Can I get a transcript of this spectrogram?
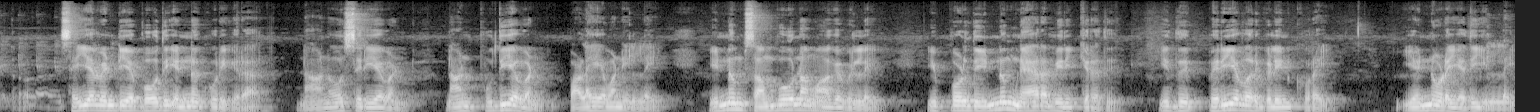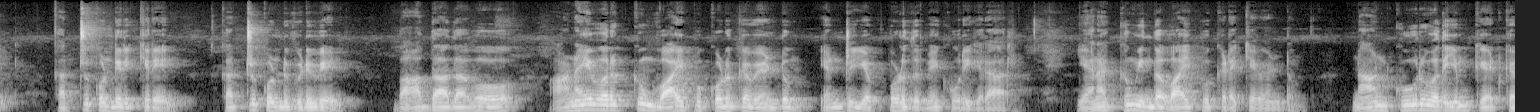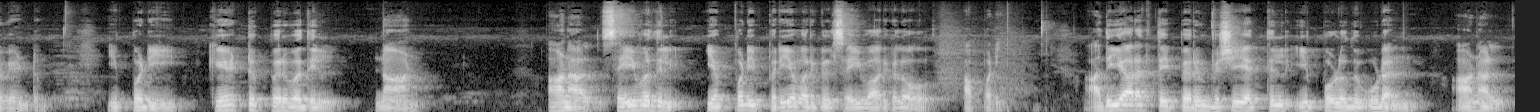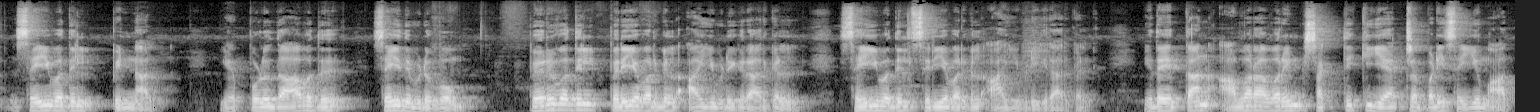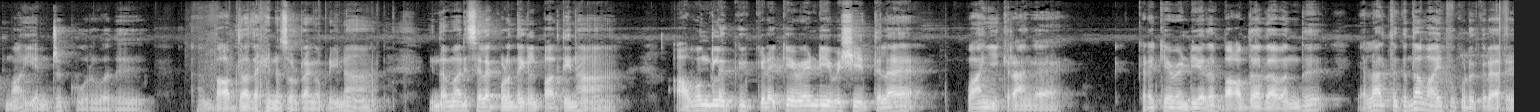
செய்ய வேண்டிய போது என்ன கூறுகிறார்? நானோ சிறியவன் நான் புதியவன் பழையவன் இல்லை. இன்னும் சம்பூர்ணமாகவில்லை. இப்பொழுது இன்னும் நேரம் இருக்கிறது. இது பெரியவர்களின் குறை. என்னுடையது இல்லை. கற்றுக்கொண்டிருக்கிறேன். கற்றுக்கொண்டு விடுவேன். பாப்தாதாவோ அனைவருக்கும் வாய்ப்பு கொடுக்க வேண்டும் என்று எப்பொழுதுமே கூறுகிறார். எனக்கும் இந்த வாய்ப்பு கிடைக்க வேண்டும். நான் கூறுவதையும் கேட்க வேண்டும். இப்படி கேட்டு பெறுவதில் நான் ஆனால் செய்வதில் எப்படி பெரியவர்கள் செய்வார்களோ அப்படி. அதிகாரத்தை பெறும் விஷயத்தில் இப்பொழுது உடன் ஆனால் செய்வதில் பின்னால். எப்பொழுதாவது செய்து விடுவோம். பெறுவதில் பெரியவர்கள் ஆகிவிடுகிறார்கள் செய்வதில் சிறியவர்கள் ஆகிவிடுகிறார்கள். இதைத்தான் அவரவரின் சக்திக்கு ஏற்றபடி செய்யும் ஆத்மா என்று கூறுவது. பாப்தாதா என்ன சொல்கிறாங்க அப்படின்னா இந்த மாதிரி சில குழந்தைகள் பார்த்தீங்கன்னா அவங்களுக்கு கிடைக்க வேண்டிய விஷயத்தில் வாங்கிக்கிறாங்க. கிடைக்க வேண்டியதை பாப்தாதா வந்து எல்லாத்துக்கும் தான் வாய்ப்பு கொடுக்குறாரு.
